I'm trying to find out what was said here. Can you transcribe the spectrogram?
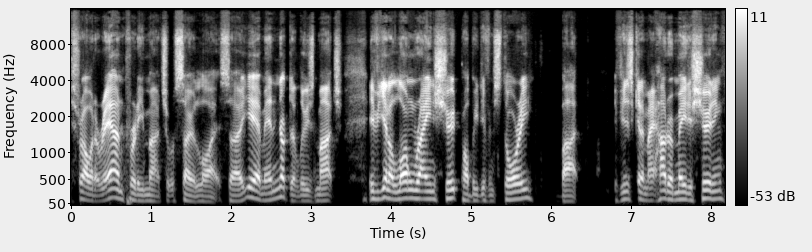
throw it around pretty much. It was so light. So yeah, man, not going to lose much. If you're going to long range shoot, probably different story. But if you're just going to make 100 meter shooting,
